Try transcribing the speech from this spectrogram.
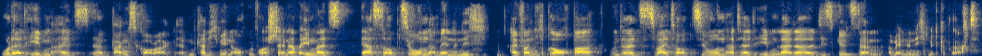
oder halt eben als äh, Bankscorer, ähm, kann ich mir ihn auch gut vorstellen, aber eben als erste Option am Ende nicht, einfach nicht brauchbar und als zweite Option hat halt eben leider die Skills dann am Ende nicht mitgebracht.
